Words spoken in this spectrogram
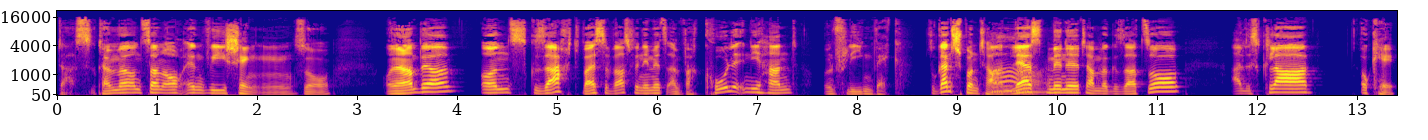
das können wir uns dann auch irgendwie schenken. So. Und dann haben wir uns gesagt, weißt du was, wir nehmen jetzt einfach Kohle in die Hand und fliegen weg. So ganz spontan. Ah. Last minute haben wir gesagt, so, alles klar, okay.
